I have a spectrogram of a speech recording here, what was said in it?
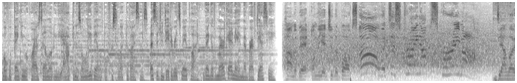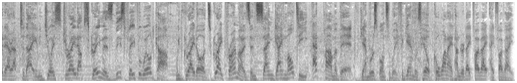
Mobile banking requires downloading the app and is only available for select devices. Message and data rates may apply. Bank of America and a member FDIC. Palmerbet on the edge of the box. Oh, it's a straight up screamer! Download our app today and enjoy straight up screamers this FIFA World Cup with great odds, great promos, and same game multi at Palmerbet. Gamble responsibly. For gamblers' help, call 1 800 858 858.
